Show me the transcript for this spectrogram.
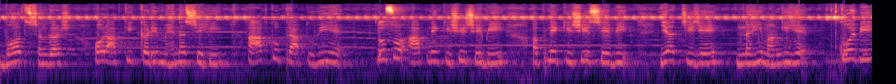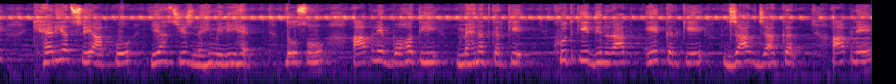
बहुत संघर्ष और आपकी कड़ी मेहनत से ही आपको प्राप्त हुई है। दोस्तों, आपने किसी से भी, अपने किसी से भी यह चीज़ें नहीं मांगी है। कोई भी खैरियत से आपको यह चीज़ नहीं मिली है। दोस्तों, आपने बहुत ही मेहनत करके, खुद की दिन रात एक करके जाग जाग कर आपने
